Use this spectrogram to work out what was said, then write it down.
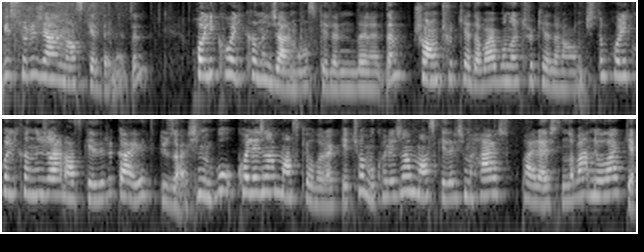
bir sürü jel maske denedim. Holik Holika'nın jel maskelerini denedim. Şu an Türkiye'de var. Bunları Türkiye'den almıştım. Holik Holika'nın jel maskeleri gayet güzel. Şimdi bu kolajen maske olarak geçiyor ama kolajen maskeleri şimdi her paylaştığında ben diyorlar ki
